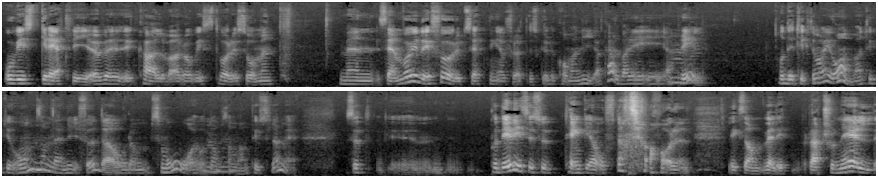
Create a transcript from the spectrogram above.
och visst grät vi över kalvar och visst var det så. Men, men sen var ju det förutsättningen för att det skulle komma nya kalvar i, i april. Mm. Och det tyckte man ju om. Man tyckte ju om de där nyfödda och de små och mm. de som man pysslar med. Så att, eh, på det viset så tänker jag ofta att jag har en liksom väldigt rationell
